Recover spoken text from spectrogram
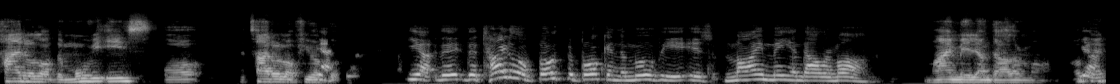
title of the movie is or the title of your yeah. book. Yeah, the, the title of both the book and the movie is My Million Dollar Mom. My Million Dollar Mom. Okay. Yeah.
